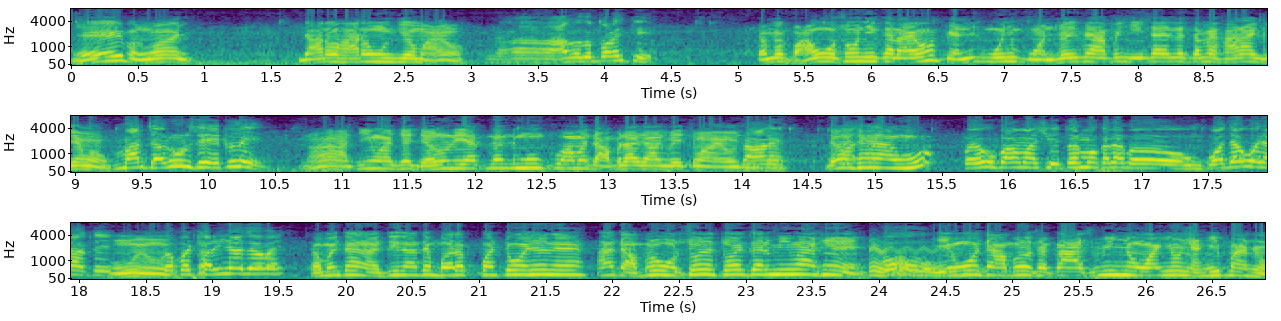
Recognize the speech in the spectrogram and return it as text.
જય ભગવાન દારો હારો ઊંઘ્યો મારો હારો તો પડે કે. તમે ભાવ ઓછો નહીં કરાયો પહેલી જ બોની પાંચસો રૂપિયા આપી દીધા એટલે તમે હારા કેમ હો? મારે જરૂર છે એટલે. ના સાચી વાત છે. જરૂરિયાત નથી હું આમાં ધાબળા જ વેચવા આવ્યો. છું. દસ આવું હો. પછી હું ખેતરમાં કદાચ ઊંઘવા જવું રાતે તો પછી ઠરી ના જવાય. તમે ત્યાં અડધી રાતે બરફ પડતો હશે ને આ ધાબળો ઓળશો ને તોય ગરમીમાં છે. એવો ધાબળો છે કાશ્મીરનો વાયો નહીં પાછો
